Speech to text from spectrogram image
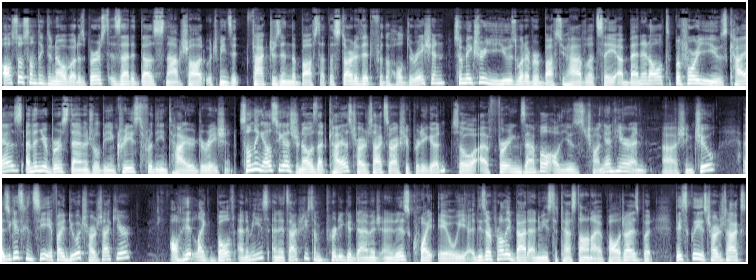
Also, something to know about his burst is that it does snapshot, which means it factors in the buffs at the start of it for the whole duration. So make sure you use whatever buffs you have, let's say a Bennett alt, before you use Kaya's, and then your burst damage will be increased for the entire duration. Something else you guys should know is that Kaya's charge attacks are actually pretty good. So uh, for example, I'll use Chongyun here and uh, Xingqiu. As you guys can see, if I do a charge attack here, I'll hit like both enemies and it's actually some pretty good damage and it is quite AoE. These are probably bad enemies to test on, I apologize, but basically his charge attacks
